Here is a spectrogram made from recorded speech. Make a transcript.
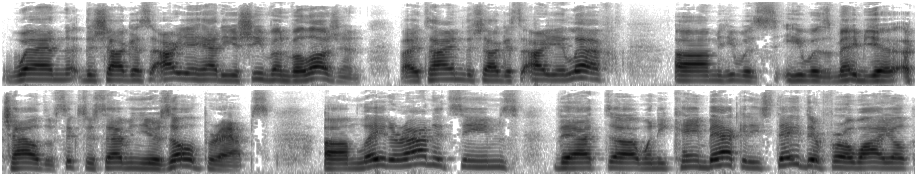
when the Shagas Aryeh had a yeshiva in Volozhin. By the time the Shagas Aryeh left, um, he was he was maybe a, a, child of six or seven years old, perhaps. Um, later on, it seems that uh, when he came back and he stayed there for a while,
